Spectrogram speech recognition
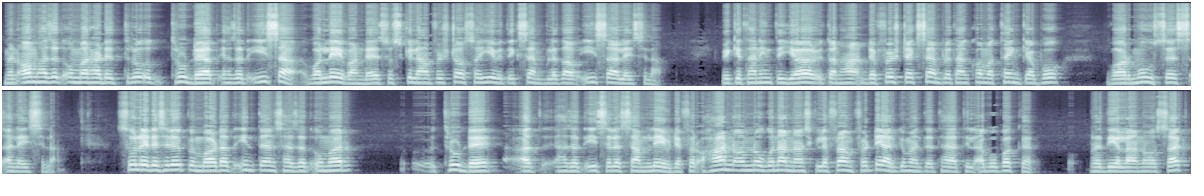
Men om Hazrat Umar hade tro, trodde att Hazrat Isa var levande så skulle han förstås ha givit exemplet av Isa salam. Vilket han inte gör utan han, det första exemplet han kom att tänka på var Moses salam. Således är det uppenbart att inte ens Hazrat Umar eh, trodde att Hazrat Isa levde för han om någon annan skulle framfört det argumentet här till Abu Bakr radiallahu och sagt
